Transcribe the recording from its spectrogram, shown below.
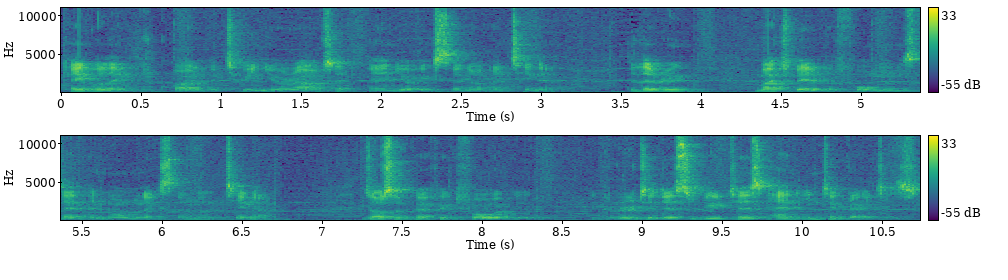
cable length required between your router and your external antenna, delivering much better performance than a normal external antenna. It's also perfect for router distributors and integrators.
